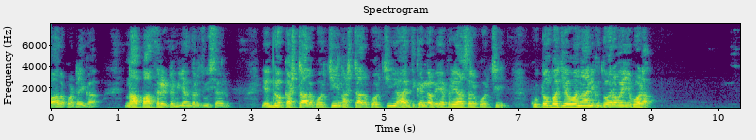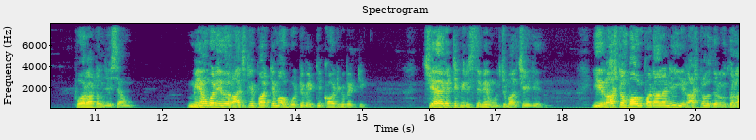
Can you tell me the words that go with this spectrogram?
బాలకోటయ్యగా నా పాత్ర ఏంటో మీ అందరూ చూశారు. ఎన్నో కష్టాలు కోర్చి నష్టాలు కోర్చి ఆర్థికంగా వ్యయప్రయాసాలు కోర్చి కుటుంబ జీవనానికి దూరం అయ్యి కూడా పోరాటం చేశాము. మేము కూడా ఏదో రాజకీయ పార్టీ మాకు బొట్టు పెట్టి కాటుకు పెట్టి చేరగట్టి పిలిస్తే మేము ఉద్యమాలు చేయలేదు. ఈ రాష్ట్రం బాగుపడాలని ఈ రాష్ట్రంలో జరుగుతున్న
